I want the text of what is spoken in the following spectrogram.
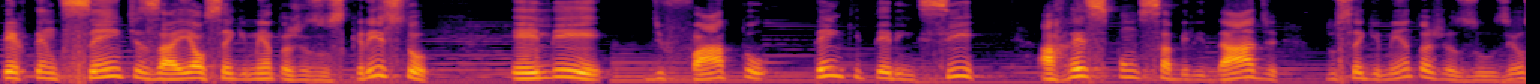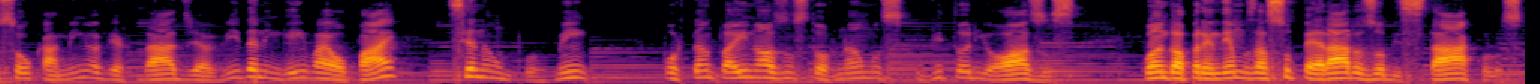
pertencentes aí ao segmento a Jesus Cristo, ele de fato tem que ter em si a responsabilidade do seguimento a Jesus. Eu sou o caminho, a verdade e a vida, ninguém vai ao Pai senão por mim. Portanto, aí nós nos tornamos vitoriosos quando aprendemos a superar os obstáculos.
